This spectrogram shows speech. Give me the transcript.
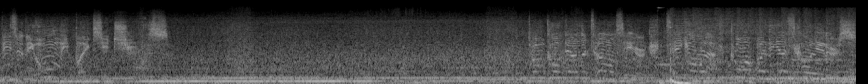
these are the only bikes you choose. Don't go down the tunnels here. Take a left. Go up by the escalators.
